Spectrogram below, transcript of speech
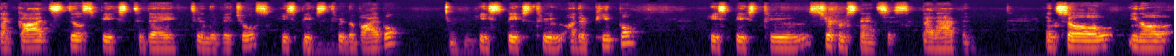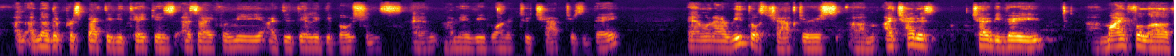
that God still speaks today to individuals. He speaks through the Bible, mm-hmm. He speaks through other people, He speaks through circumstances that happen. And so, you know, another perspective you take is as I, for me, I do daily devotions and I may read one or two chapters a day. And when I read those chapters, um, I try to try to be very uh, mindful of,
